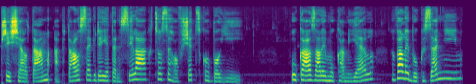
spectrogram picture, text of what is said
Přišel tam a ptal se, kde je ten silák, co se ho všecko bojí. Ukázali mu, kam jel, Valibuk za ním,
